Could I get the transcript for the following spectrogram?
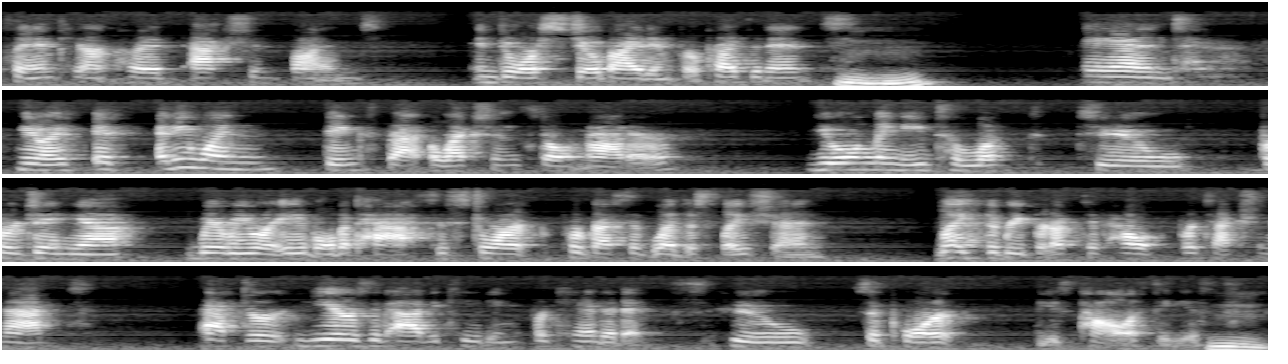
Planned Parenthood Action Fund endorsed Joe Biden for president. Mm-hmm. And, you know, if, if anyone thinks that elections don't matter, you only need to look to Virginia, where we were able to pass historic progressive legislation like the Reproductive Health Protection Act after years of advocating for candidates who support these policies. Mm.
